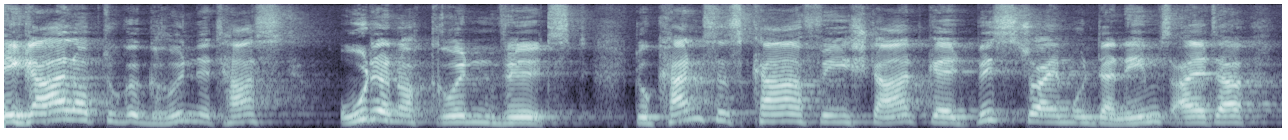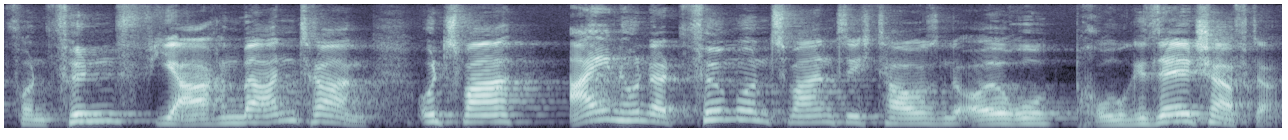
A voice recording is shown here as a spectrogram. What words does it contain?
Egal, ob du gegründet hast oder noch gründen willst, du kannst das KfW-Startgeld bis zu einem Unternehmensalter von fünf Jahren beantragen. Und zwar 125.000 Euro pro Gesellschafter.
